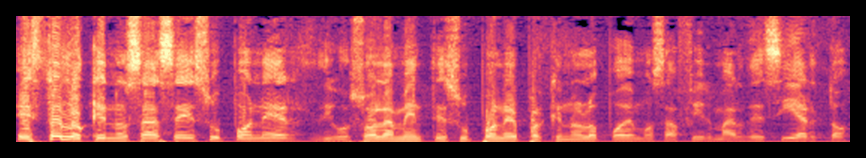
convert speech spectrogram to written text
Esto lo que nos hace suponer, digo solamente suponer porque no lo podemos afirmar de cierto,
